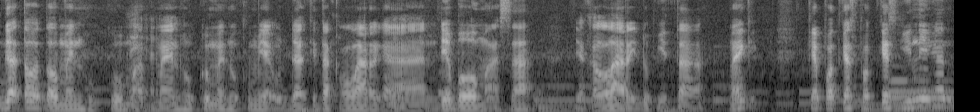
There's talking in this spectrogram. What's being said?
Nggak tahu tau main hukum, Iya. main hukum, main hukum ya udah kita kelar kan. Dia bawa masa, ya kelar hidup kita. Makanya kayak podcast podcast gini kan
